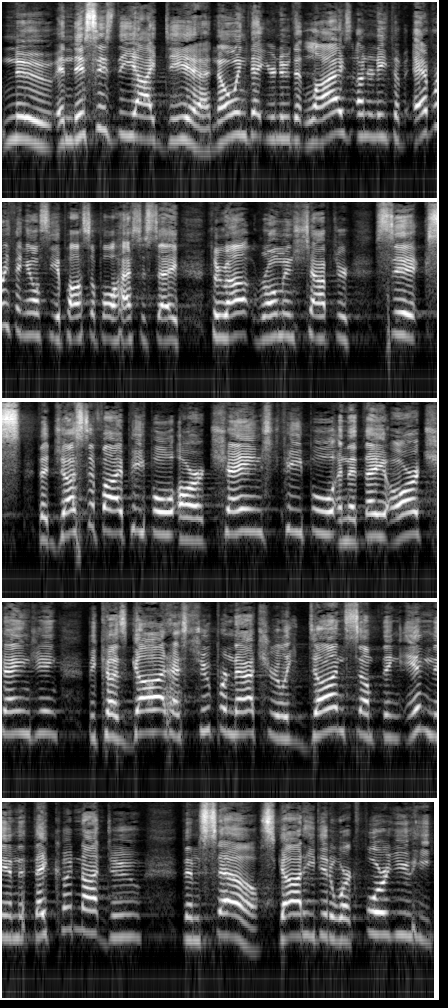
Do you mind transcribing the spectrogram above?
new. And this is the idea, knowing that you're new, that lies underneath of everything else the Apostle Paul has to say throughout Romans chapter 6. That justified people are changed people and that they are changing because God has supernaturally done something in them that they could not do themselves. God, He did a work for you, he,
